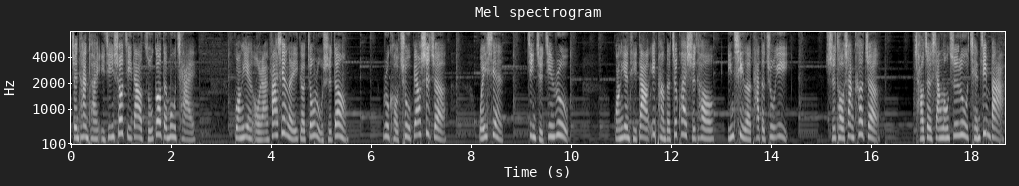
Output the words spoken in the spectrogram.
侦探团已经收集到足够的木柴。光彦偶然发现了一个钟乳石洞，入口处标示着“危险，禁止进入”。光彦提到一旁的这块石头，引起了他的注意。石头上刻着。朝着降龙之路前进吧，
